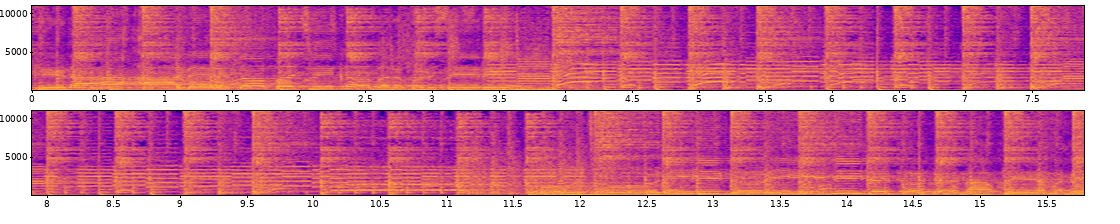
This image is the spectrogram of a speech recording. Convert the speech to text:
લીમખેડા આવે તો પછી ખબર પડશે રે. છોડી ગઈ વિજય પટેલના પ્રેમને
